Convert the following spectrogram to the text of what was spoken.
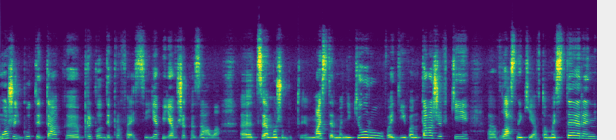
можуть бути так е, приклади професій? Як я вже казала, е, це може бути майстер манікюру, водій вантажівки, власники автомайстерень,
